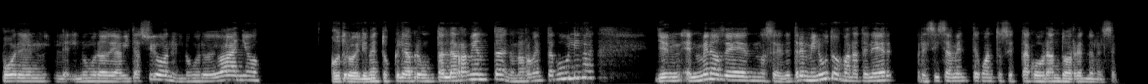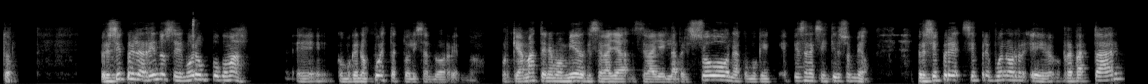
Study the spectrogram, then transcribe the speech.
ponen el número de habitación, el número de baños, otros elementos que le va a preguntar la herramienta, en una herramienta pública, y en, en, menos de, no sé, de tres minutos van a tener precisamente cuánto se está cobrando arriendo en el sector. Pero siempre el arriendo se demora un poco más. Eh, como que nos cuesta actualizar los arrendos, porque además tenemos miedo de que se vaya, se vaya a ir la persona, como que empiezan a existir esos miedos. Pero siempre, siempre es bueno eh, repactar,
